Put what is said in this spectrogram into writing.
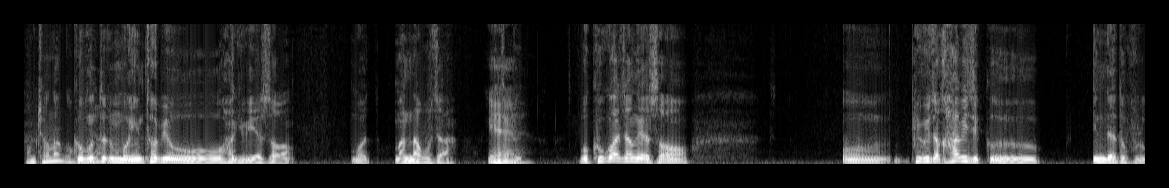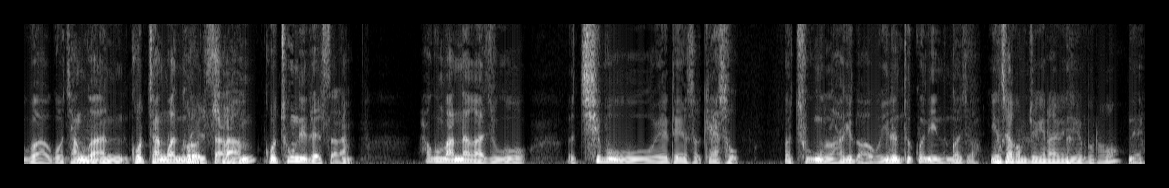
엄청난 거. 그분들은 뭐 인터뷰하기 위해서 뭐 만나보자. 예. 뭐그 과정에서 어 비교적 하위 직급인데도 불구하고 장관 음. 곧 장관 그렇죠. 될 사람, 곧 총리 될 사람 하고 만나 가지고 치부에 대해서 계속 추궁을 하기도 하고 이런 특권이 있는 거죠. 인사검증이라는 이름으로 네.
